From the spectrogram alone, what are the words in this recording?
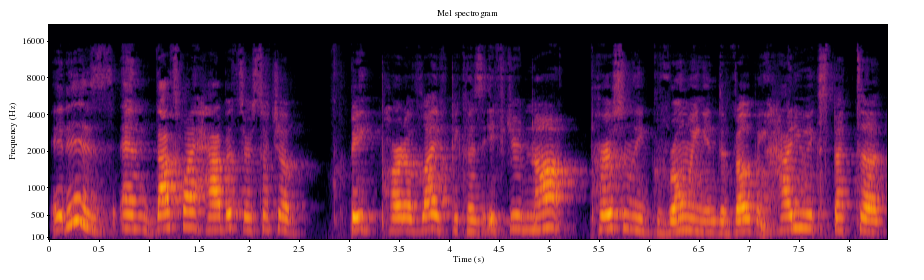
It is. And that's why habits are such a big part of life because if you're not personally growing and developing, how do you expect to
